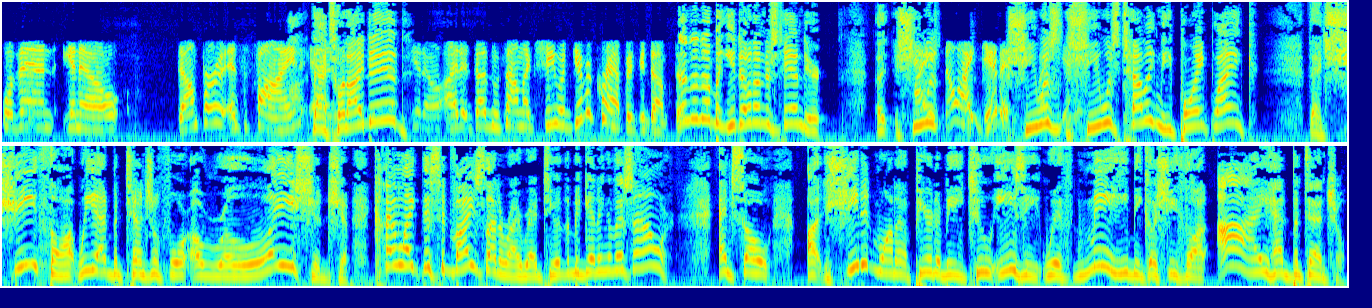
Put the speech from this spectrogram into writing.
Well, then, you know, dump her is fine. That's and, what I did. You know, I, it doesn't sound like she would give a crap if you dumped her. No, no, no, but you don't understand, dear. Uh, she I, was no, I get it. she was she was telling me point blank that she thought we had potential for a relationship, kind of like this advice letter I read to you at the beginning of this hour. And so uh, she didn't want to appear to be too easy with me because she thought I had potential.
